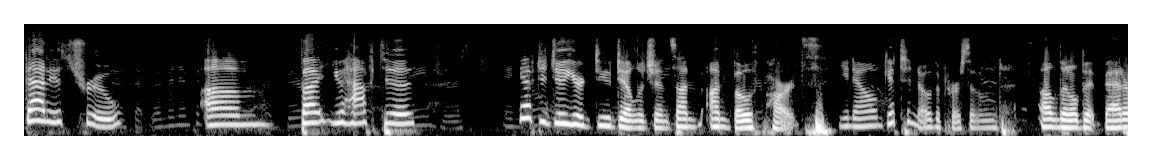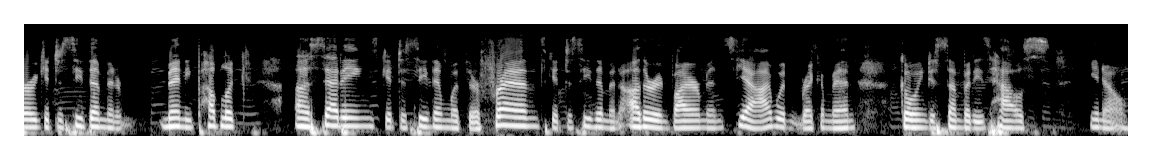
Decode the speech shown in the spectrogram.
that is true, um, but you have to you have to do your due diligence on on both parts. You know, get to know the person a little bit better, get to see them in many public uh, settings, get to see them with their friends, get to see them in other environments. Yeah, I wouldn't recommend going to somebody's house, you know,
